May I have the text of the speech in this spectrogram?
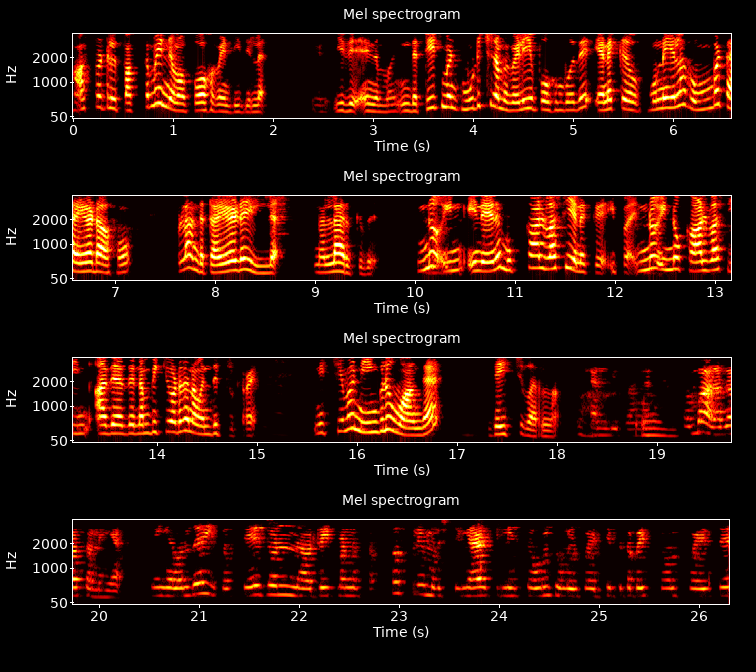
ஹாஸ்பிட்டல் பக்கமே நம்ம போக வேண்டியதில்லை. இது இந்த- ட்ரீட்மெண்ட் முடிச்சு நம்ம வெளியே போகும்போது எனக்கு முன்னையெல்லாம் ரொம்ப டயர்ட் ஆகும். இப்பெல்லாம் அந்த டயர்டே இல்லை. நல்லா இருக்குது. இன்னும் இன்- ஏன்னா முக்கால்வாசி எனக்கு இப்ப இன்னும் இன்னும் கால்வாசி அது அது நம்பிக்கையோட தான் நான் வந்துட்டு இருக்கிறேன். நிச்சயமா நீங்களும் வாங்க. ஜெயிச்சு வரலாம். கண்டிப்பாங்க. ரொம்ப அழகா சொன்னீங்க. நீங்க வந்து இப்ப ஸ்டேஜ் ஒன் ட்ரீட்மெண்ட் சக்சஸ்ஃபுல்லி முடிச்சிட்டீங்க. கிட்னி ஸ்டோன்ஸ் உங்களுக்கு போயிடுச்சு பித்தப்பை ஸ்டோன்ஸ் போயிடுச்சு.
